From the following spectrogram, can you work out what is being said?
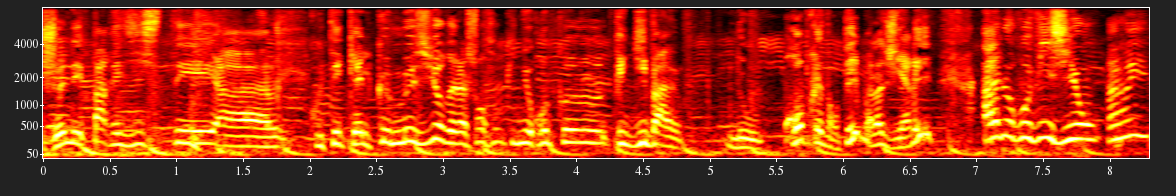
je n'ai pas résisté à écouter quelques mesures de la chanson qui nous qui va nous représenter, voilà j'y arrive, à l'Eurovision. Ah oui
